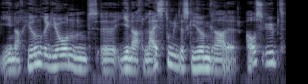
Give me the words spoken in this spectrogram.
je nach Hirnregion und äh, je nach Leistung, die das Gehirn gerade ausübt,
